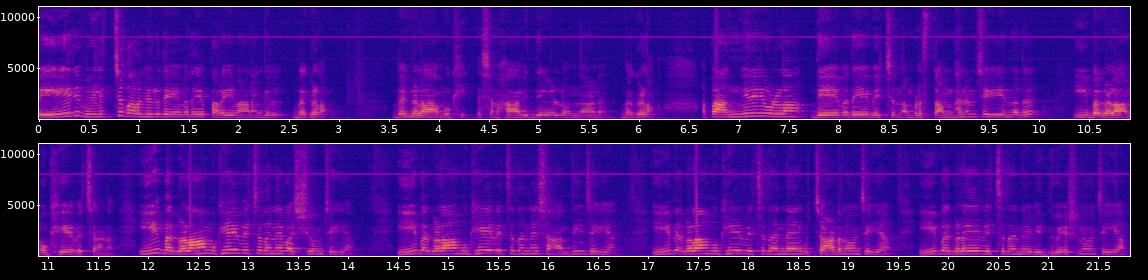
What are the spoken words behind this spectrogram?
പേര് വിളിച്ചു പറഞ്ഞൊരു ദേവതയെ പറയുവാണെങ്കിൽ ബഗള ബഹളാമുഖി. ദശമഹാവിദ്യകളിൽ ഒന്നാണ് ബഗള അപ്പം അങ്ങനെയുള്ള ദേവതയെ വെച്ച് നമ്മൾ സ്തംഭനം ചെയ്യുന്നത് ഈ ബഹളാമുഖിയെ വെച്ചാണ്. ഈ ബഹളാമുഖിയെ വെച്ച് തന്നെ വശ്യവും ചെയ്യാം. ഈ ബഹളാമുഖിയെ വെച്ച് തന്നെ ശാന്തിയും ചെയ്യാം. ഈ ബഹളാമുഖിയെ വെച്ച് തന്നെ ഉച്ചാടനവും ചെയ്യാം. ഈ ബഹളയെ വെച്ച് തന്നെ വിദ്വേഷണവും ചെയ്യാം.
